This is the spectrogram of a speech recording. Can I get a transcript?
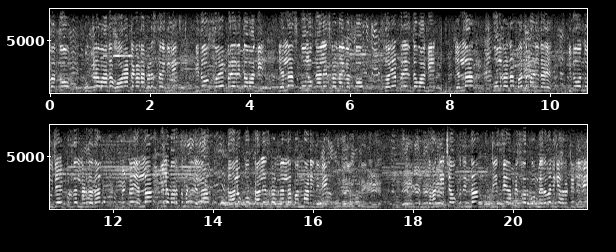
ಇವತ್ತು ಉಗ್ರವಾದ ಹೋರಾಟಗಳನ್ನ ಬೆಳೆಸ್ತಾ ಇದ್ದೀವಿ ಇದು ಸ್ವಯಂ ಪ್ರೇರಿತವಾಗಿ ಎಲ್ಲ ಸ್ಕೂಲು ಕಾಲೇಜ್ಗಳನ್ನ ಇವತ್ತು ಸ್ವಯಂ ಪ್ರೇರಿತವಾಗಿ ಎಲ್ಲ ಸ್ಕೂಲ್ಗಳನ್ನ ಬಂದ್ ಮಾಡಿದ್ದಾರೆ. ಇದು ಒಂದು ವಿಜಯಪುರದಲ್ಲಿ ನಡೆದದ. ಬಿಟ್ಟರೆ ಎಲ್ಲ ಅಖಿಲ ಭಾರತ ಮಟ್ಟದ ಎಲ್ಲ ತಾಲೂಕು ಕಾಲೇಜ್ಗಳನ್ನೆಲ್ಲ ಬಂದ್ ಮಾಡಿದ್ದೀವಿ. ಗಾಂಧಿ ಚೌಕದಿಂದ ಡಿ ಸಿ ಆಫೀಸ್ವರೆಗೂ ಮೆರವಣಿಗೆ ಹೊರಟಿದ್ದೀವಿ.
